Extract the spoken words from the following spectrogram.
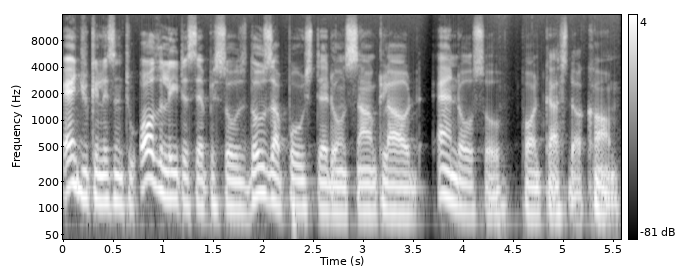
And you can listen to all the latest episodes. Those are posted on SoundCloud and also podcast.com.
